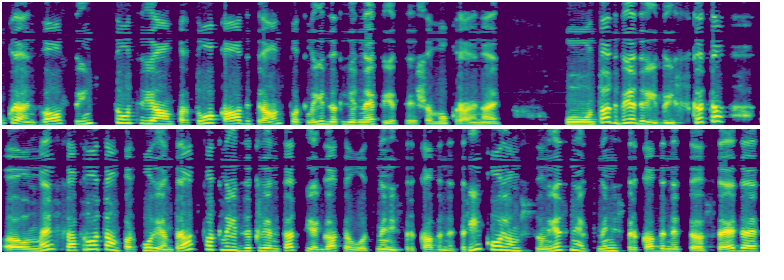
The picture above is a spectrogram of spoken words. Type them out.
Ukraiņas valsts institūcijām par to, kādi transporta līdzekļi ir nepieciešami Ukrainai. Un tad biedrība izskata, un mēs saprotam, par kuriem transporta līdzekļiem tad tiek gatavots ministra kabineta rīkojums un iesniegts ministra kabineta sēdē e,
